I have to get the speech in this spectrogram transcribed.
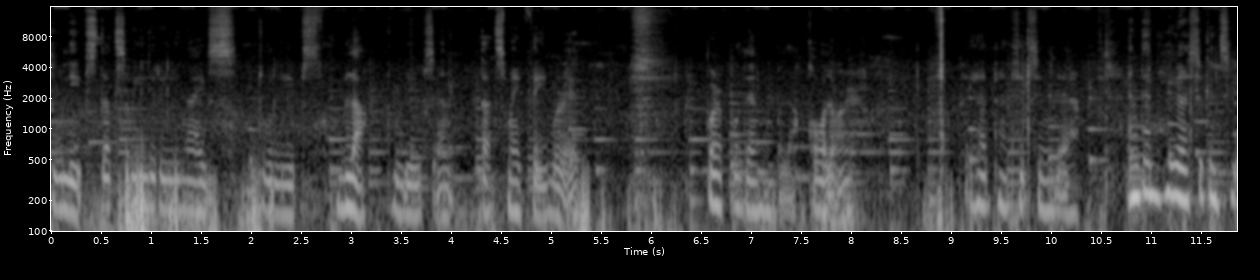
tulips. That's really really nice tulips. Black tulips and that's my favorite. Purple and black color. I have 26 in there. And then here as you can see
